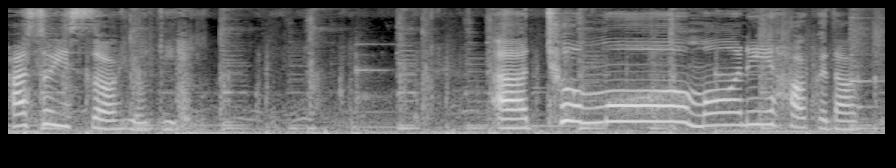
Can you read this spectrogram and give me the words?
봐수 있어 여기. 아, 투모 머리 헛도그.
